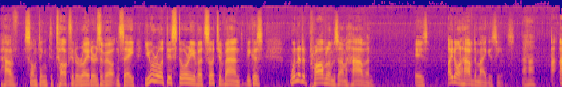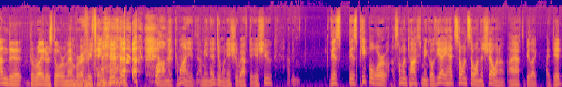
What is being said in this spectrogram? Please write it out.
have something to talk to the writers about and say, "You wrote this story about such a band." Because one of the problems I'm having is I don't have the magazines. Uh huh. And the the writers don't remember everything. Well, I mean, come on. I mean, they're doing issue after issue. I mean, there's there's people where someone talks to me and goes, "Yeah, you had so and so on the show," and I have to be like, "I did."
